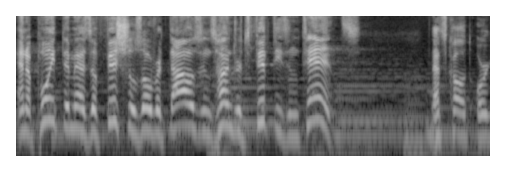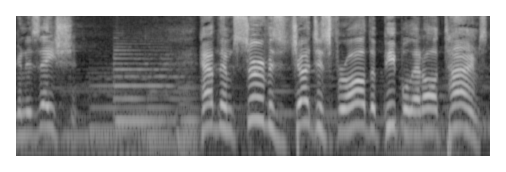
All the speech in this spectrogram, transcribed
and appoint them as officials over thousands, hundreds, fifties, and tens. That's called organization. Have them serve as judges for all the people at all times,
